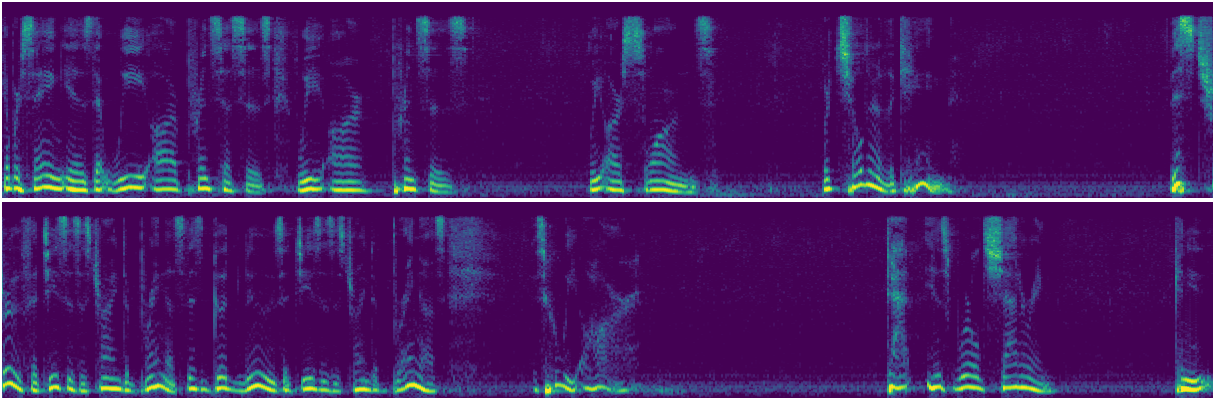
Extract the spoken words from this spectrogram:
What we're saying is that we are princesses, we are princes, we are swans. We're children of the king. This truth that Jesus is trying to bring us, this good news that Jesus is trying to bring us, is who we are. That is world shattering. Can you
